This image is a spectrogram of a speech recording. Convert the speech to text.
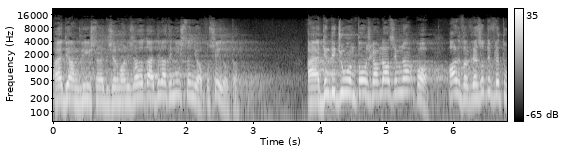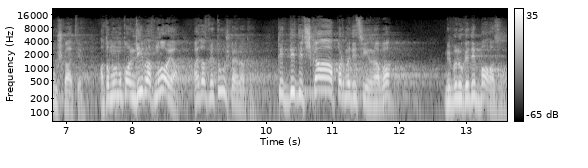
a e di anglishten, a e di gjermanishten, apo a e di latinishten jo, po çka do këta? A e din ti gjuhën tonë çka flasim na? Po. Ai thotë lexo ti fletushka atje. Ato mund me kon libra të mëdha. Ai thotë fletushka janë ato. Ti di diçka për medicinën apo? Mirëpo nuk e di bazën.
